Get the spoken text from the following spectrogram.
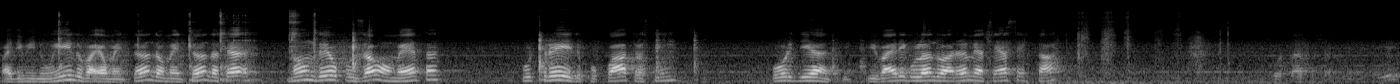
vai diminuindo, vai aumentando, aumentando, até não deu fusão, aumenta. Por 3 ou por 4, assim, por diante. E vai regulando o arame até acertar. Vou cortar essa chapinha aqui.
